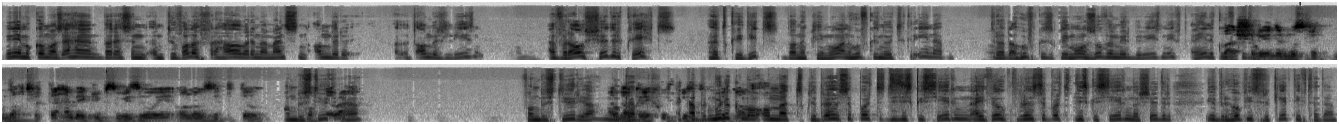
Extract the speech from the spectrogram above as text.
Nee, nee, maar ik kan maar zeggen, dat is een, een toevallig verhaal waarin dat mensen andere, het anders lezen. En vooral Schöder krijgt het krediet dat een Clément en Hoefkes nooit gekregen hebben. Terwijl dat Hoefkes Clément zoveel meer bewezen heeft. En eigenlijk Maar Schreuder moest nog vertrekken bij club sowieso, hè, ondanks de titel. van bestuur, ja. Van bestuur, ja. Maar ik heb, ik het moeilijk om, om met Club Brugge supporters te discussiëren, en veel Club Brugge supporters te discussiëren dat Schöder überhaupt iets verkeerd heeft gedaan.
